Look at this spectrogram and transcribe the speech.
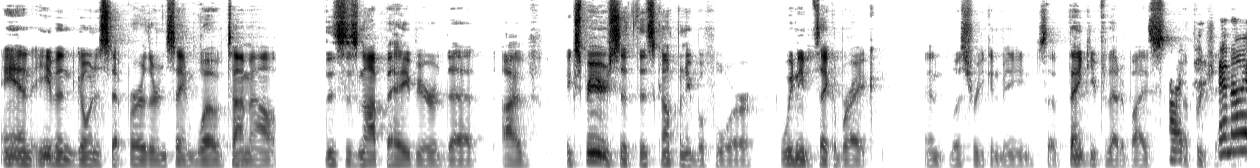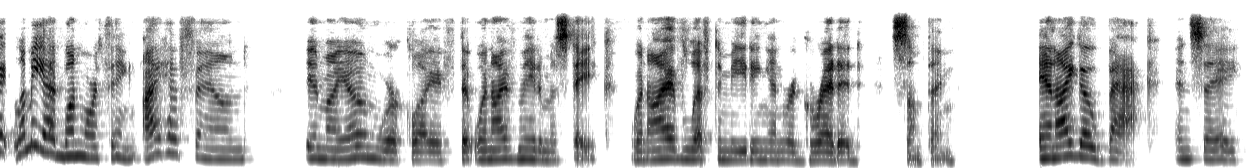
and even going a step further and saying, Whoa, time out. This is not behavior that I've experienced at this company before. We need to take a break and let's reconvene. So thank you for that advice. Right. I appreciate and that. I let me add one more thing. I have found in my own work life that when I've made a mistake, when I've left a meeting and regretted something, and I go back and say,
